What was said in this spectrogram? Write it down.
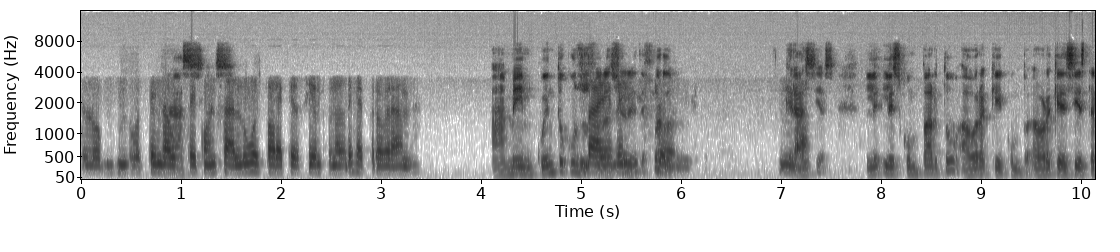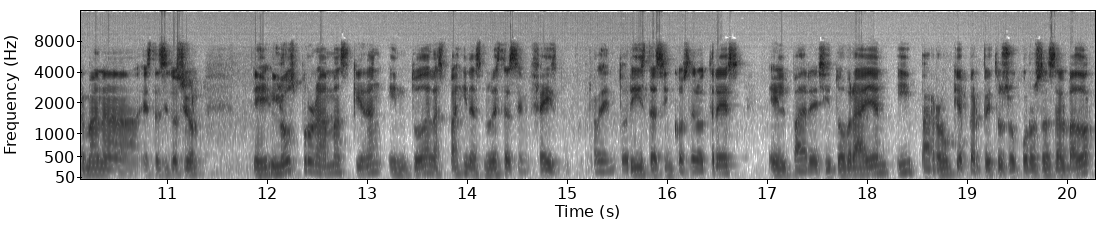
lo, tenga usted con salud para que siempre nos deje el programa. Amén. Cuento con sus oraciones, ¿de acuerdo? Gracias. Les comparto, ahora que, ahora que decía esta hermana esta situación, eh, los programas quedan en todas las páginas nuestras en Facebook, Redentorista 503, El Padrecito Brian y Parroquia Perpetuo Socorro San Salvador,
